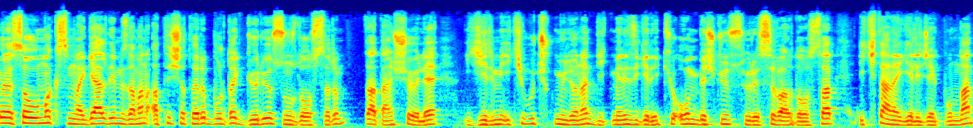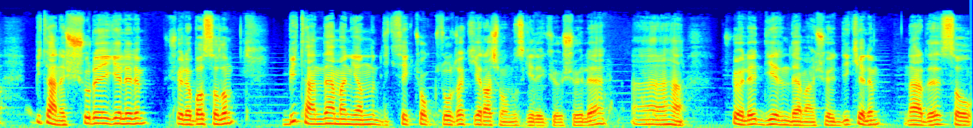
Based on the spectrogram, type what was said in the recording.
Şöyle savunma kısmına geldiğimiz zaman ateş atarı burada görüyorsunuz dostlarım. Zaten şöyle 22,5 milyona dikmeniz gerekiyor. 15 gün süresi var dostlar. İki tane gelecek bundan. Bir tane şuraya gelelim. Şöyle basalım. Bir tane de hemen yanına diksek çok güzel olacak yer açmamız gerekiyor şöyle. Aha. Şöyle diğerini de hemen şöyle dikelim. Nerede? Sav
